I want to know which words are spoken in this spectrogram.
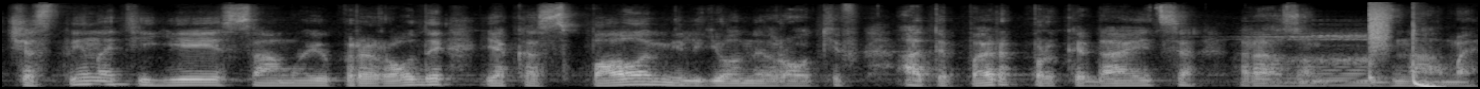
частина тієї самої природи, яка спала мільйони років, а тепер прокидається разом з нами.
